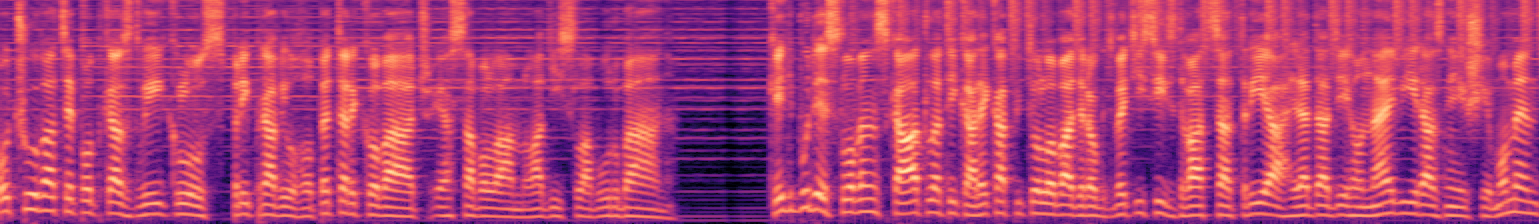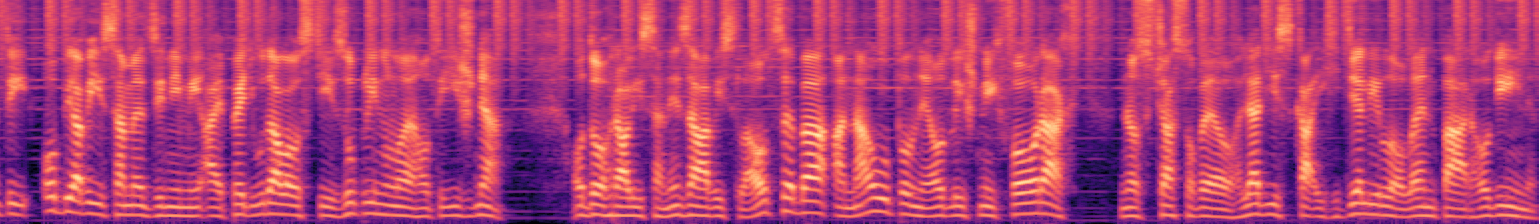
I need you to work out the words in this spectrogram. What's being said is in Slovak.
Počúvate podcast Výklus, pripravil ho Peter Kováč, ja sa volám Ladislav Urbán. Keď bude slovenská atletika rekapitulovať rok 2023 a hľadať jeho najvýraznejšie momenty, objaví sa medzi nimi aj 5 udalostí z uplynulého týždňa. Odohrali sa nezávisle od seba a na úplne odlišných fórach, no z časového hľadiska ich delilo len pár hodín.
